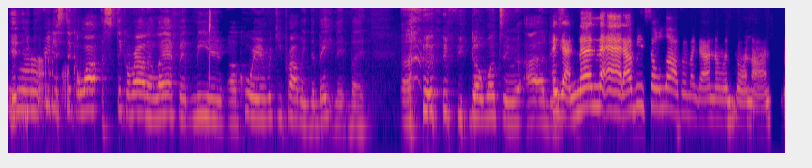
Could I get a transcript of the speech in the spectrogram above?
if No. you're free to stick a stick around and laugh at me and uh, Cory and Ricky probably debating it, but uh, if you don't want to, I I got nothing to add. I'll be so lost. I'm like, I don't know what's going on.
